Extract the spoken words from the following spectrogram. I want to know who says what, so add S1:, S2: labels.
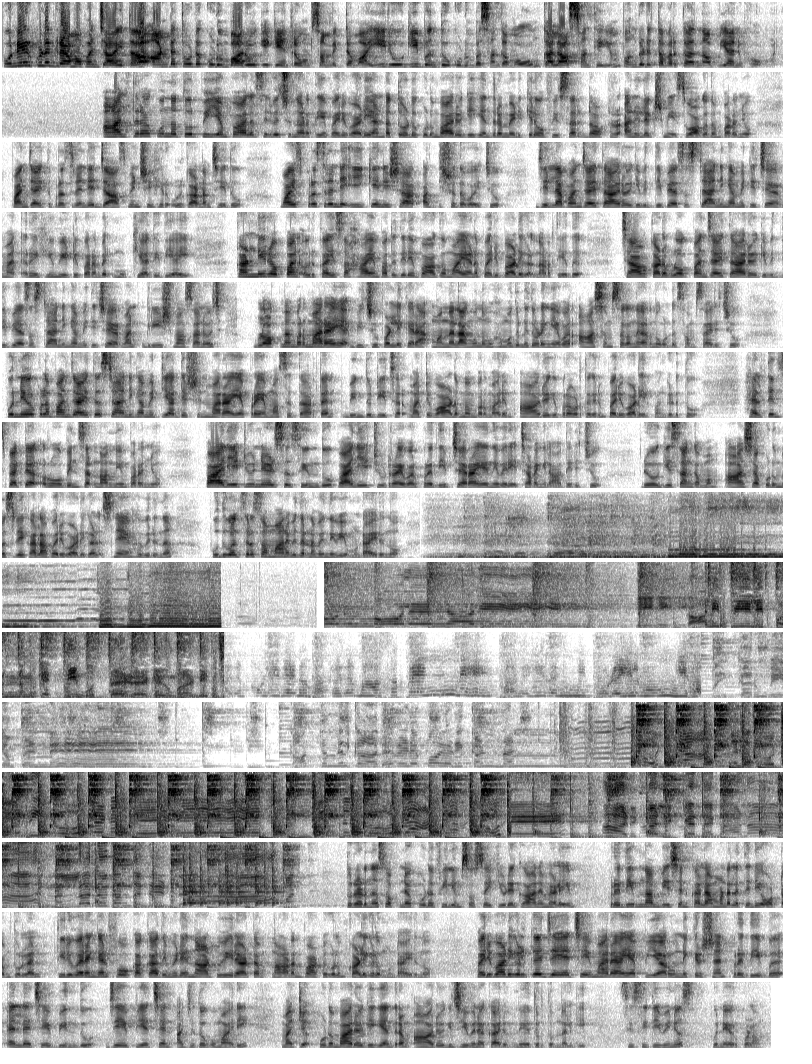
S1: പുന്നേർകുളം ഗ്രാമപഞ്ചായത്ത് അണ്ടത്തോട് കുടുംബാരോഗ്യ കേന്ദ്രവും സംയുക്തമായി രോഗി ബന്ധു കുടുംബസംഗമവും കലാസന്ധ്യയും പങ്കെടുത്തവർക്ക് നവ്യാനുഭവമായി.
S2: ആൽത്തറ കുന്നത്തൂർ പി എം പാലസിൽ വെച്ച് നടത്തിയ പരിപാടി അണ്ടത്തോട് കുടുംബാരോഗ്യ കേന്ദ്രം മെഡിക്കൽ ഓഫീസർ ഡോക്ടർ അനുലക്ഷ്മി സ്വാഗതം പറഞ്ഞു. പഞ്ചായത്ത് പ്രസിഡന്റ് ജാസ്മിൻ ഷെഹിർ ഉദ്ഘാടനം ചെയ്തു. Vice president E K Nishar അധ്യക്ഷത വഹിച്ചു. ജില്ലാ പഞ്ചായത്ത് ആരോഗ്യ വിദ്യാഭ്യാസ standing committee chairman Rahim Veettipparambil മുഖ്യാതിഥിയായി. കണ്ണീരൊപ്പാൻ ഒരു കൈസഹായം പദ്ധതിയുടെ ഭാഗമായാണ് പരിപാടികൾ നടത്തിയത്. ചാവക്കാട് ബ്ലോക്ക് പഞ്ചായത്ത് ആരോഗ്യ വിദ്യാഭ്യാസ standing committee chairman Greeshma Sanoj block മെമ്പർമാരായ ബിജു പള്ളിക്കര മന്നലാങ്കുന്ന് മുഹമ്മദുണ്ണി തുടങ്ങിയവർ ആശംസകൾ നേർന്നുകൊണ്ട് സംസാരിച്ചു. പുന്നയൂർക്കുളം പഞ്ചായത്ത് സ്റ്റാൻഡിംഗ് കമ്മിറ്റി അധ്യക്ഷന്മാരായ പ്രേമ സിദ്ധാർത്ഥൻ ബിന്ദു ടീച്ചർ മറ്റ് വാർഡ് മെമ്പർമാരും ആരോഗ്യ പ്രവർത്തകരും പരിപാടിയിൽ പങ്കെടുത്തു. ഹെൽത്ത് ഇൻസ്പെക്ടർ റോബിൻസൺ നന്ദിയും പറഞ്ഞു. Palliative nurse Sindhu palliative driver Pradeep Cheraya എന്നിവരെ ചടങ്ങിൽ ആദരിച്ചു. രോഗി സംഗമം ആശ കുടുംബശ്രീ കലാപരിപാടികൾ സ്നേഹവിരുന്ന് പുതുവത്സര സമ്മാന വിതരണം എന്നിവയും ഉണ്ടായിരുന്നു.
S3: കാലിപ്പീലി പൊന്നും കെട്ടി മുത്തഴക് മണിച്ച്
S4: മകരമാസ പെണ്ണേ മലയിറങ്ങി പുഴയിൽ മുങ്ങി.
S3: കരുമ്പിയം പെണ്ണേ കാത്തു നിൽക്കാതെവിടെ പോയടി കണ്ണൻ ആടിക്കളിക്കുന്ന
S2: തുടർന്ന് സ്വപ്നക്കൂട് ഫിലിം സൊസൈറ്റിയുടെ ഗാനമേളയും പ്രദീപ് നമ്പീശൻ കലാമണ്ഡലത്തിന്റെ ഓട്ടം തുള്ളൽ തിരുവരങ്കൻ ഫോക്ക് അക്കാദമിയുടെ നാട്ടുയിരാട്ടം നാടൻ പാട്ടുകളും കളികളും ഉണ്ടായിരുന്നു. പരിപാടികൾക്ക് ജെ എച്ച് ഐമാരായ P R Unnikrishnan Pradeep L H A Bindu J P H N Ajithakumari മറ്റ് കുടുംബാരോഗ്യ കേന്ദ്രം ആരോഗ്യ ജീവനക്കാരും നേതൃത്വം നൽകി. C C T V news Punnayurkulam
